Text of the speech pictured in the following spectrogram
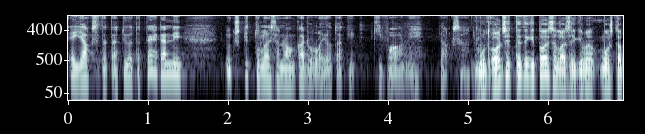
ei jaksa tätä työtä tehdä, niin yksikin tulee sanoa kadulla jotakin kivaa, niin jaksaa. Mutta on sitten tietenkin toisenlaisiakin. Mä muistan,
